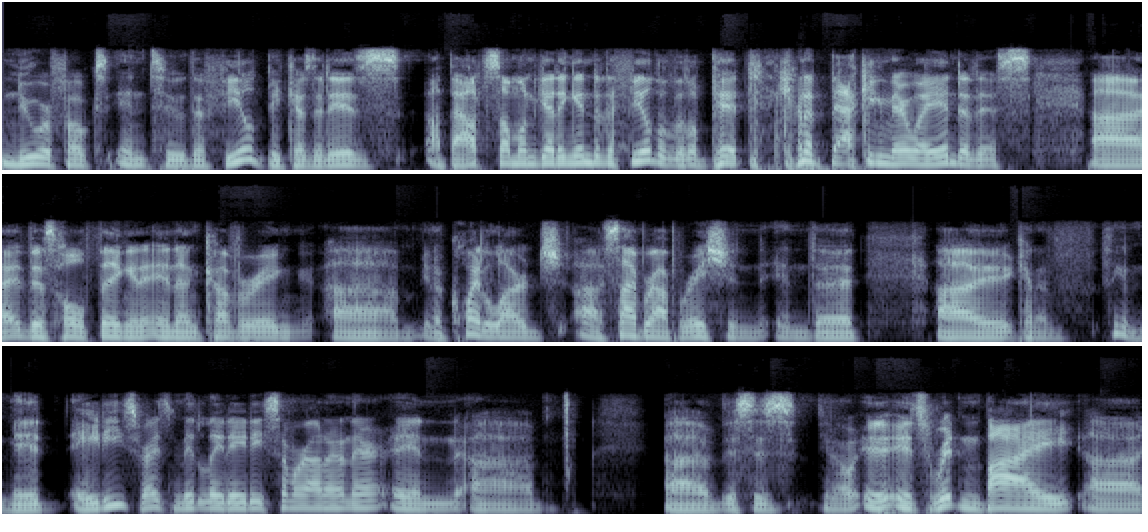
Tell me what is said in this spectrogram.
newer folks into the field because it is about someone getting into the field a little bit, kind of backing their way into this uh, this whole thing and, and uncovering um, you know quite a large uh, cyber operation in the uh, kind of I think mid 80s, right? It's mid late 80s, somewhere around there in uh, uh, this is, you know, it, it's written by uh,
